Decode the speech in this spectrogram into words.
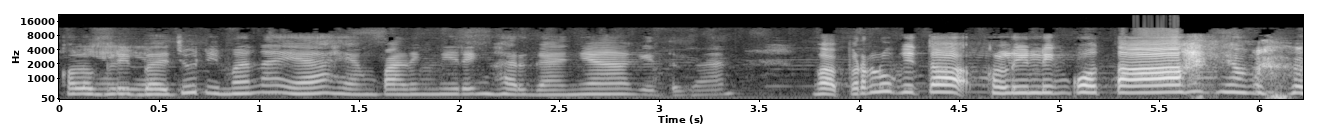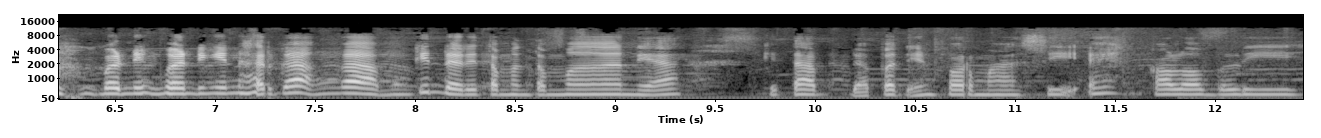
Kalau Iya, beli iya. baju di mana ya yang paling miring harganya gitu kan? Nggak perlu kita keliling kota yang banding-bandingin harga enggak. Mungkin dari teman-teman ya kita dapat informasi. Eh kalau beli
